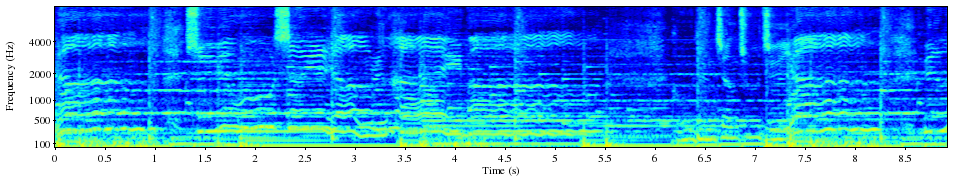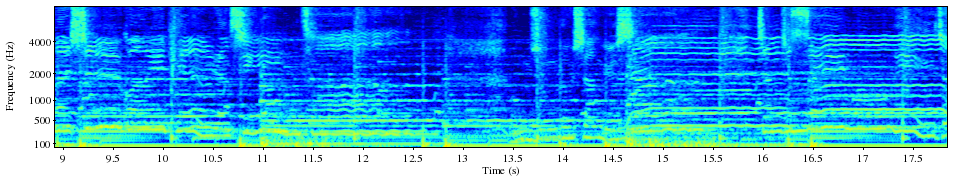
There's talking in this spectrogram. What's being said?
那，岁月无声时光已翩然轻擦，梦中楼上月下，长着眉目依旧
